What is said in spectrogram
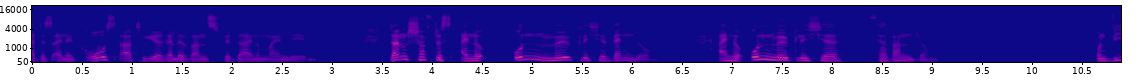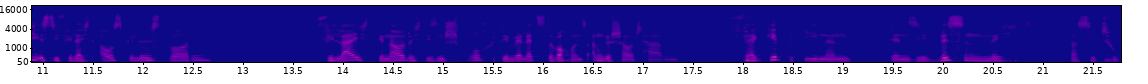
hat es eine großartige Relevanz für dein und mein Leben. Dann schafft es eine unmögliche Wendung, eine unmögliche Verwandlung. Und wie ist die vielleicht ausgelöst worden? Vielleicht genau durch diesen Spruch, den wir letzte Woche uns angeschaut haben. Vergib ihnen, denn sie wissen nicht, was sie tun.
